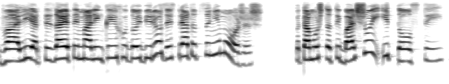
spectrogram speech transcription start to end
«Валер, ты за этой маленькой и худой березой спрятаться не можешь, потому что ты большой и толстый,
